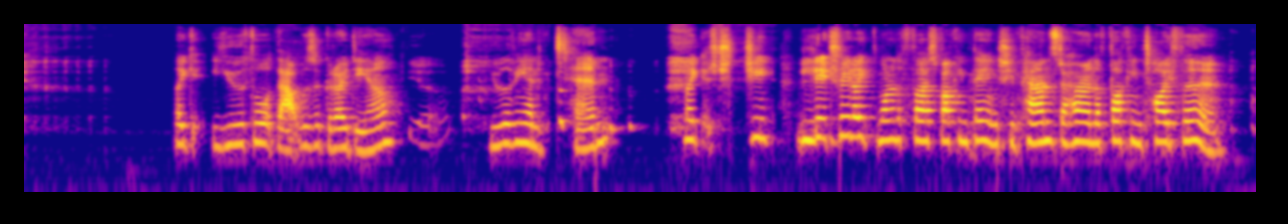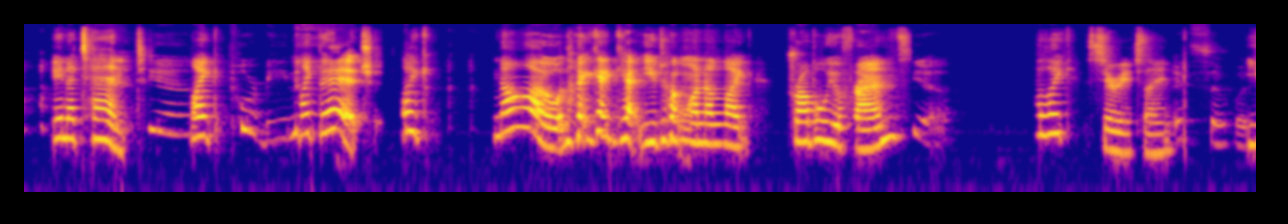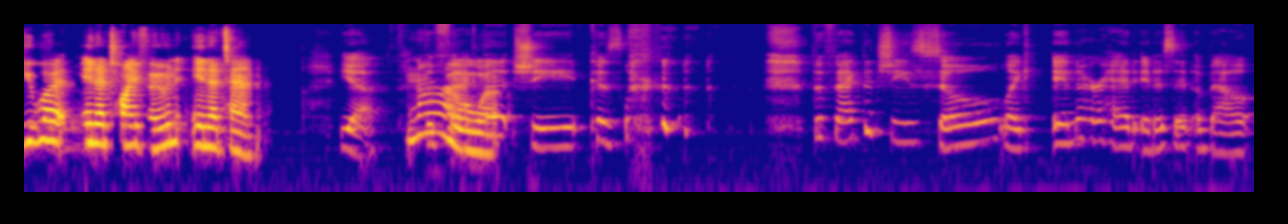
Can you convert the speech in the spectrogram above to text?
Like, you thought that was a good idea. Yeah. You living in a tent? Like she literally like one of the first fucking things she pans to her in the fucking typhoon in a tent. Yeah. Like poor Bean. like bitch. Like no. Like I get you don't want to like trouble your friends. yeah. But like seriously. It's so funny. You were in a typhoon in a tent. Yeah. No. the fact that she because the fact that she's so like in her head innocent about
